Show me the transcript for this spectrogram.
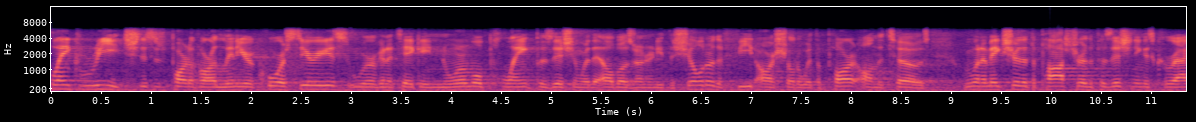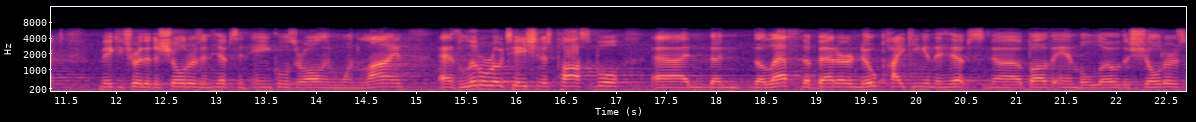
Plank reach. This is part of our linear core series. We're going to take a normal plank position where the elbows are underneath the shoulder, the feet are shoulder width apart on the toes. We want to make sure that the posture, the positioning is correct, making sure that the shoulders and hips and ankles are all in one line. As little rotation as possible. Uh, the, the less, the better. No piking in the hips uh, above and below the shoulders.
